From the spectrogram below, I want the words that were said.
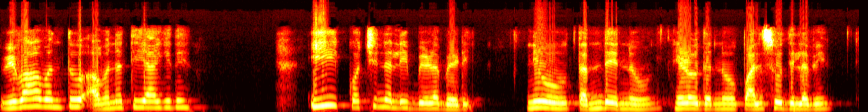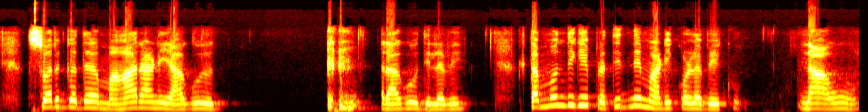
ವಿವಾಹವಂತೂ ಅವನತಿಯಾಗಿದೆ. ಈ ಕೊಚ್ಚಿನಲ್ಲಿ ಬೀಳಬೇಡಿ. ನೀವು ತಂದೆಯನ್ನು ಹೇಳೋದನ್ನು ಪಾಲಿಸುವುದಿಲ್ಲವೇ? ಸ್ವರ್ಗದ ಮಹಾರಾಣಿಯಾಗು ರಾಗುವುದಿಲ್ಲವೇ ತಮ್ಮೊಂದಿಗೆ ಪ್ರತಿಜ್ಞೆ ಮಾಡಿಕೊಳ್ಳಬೇಕು. ನಾವು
